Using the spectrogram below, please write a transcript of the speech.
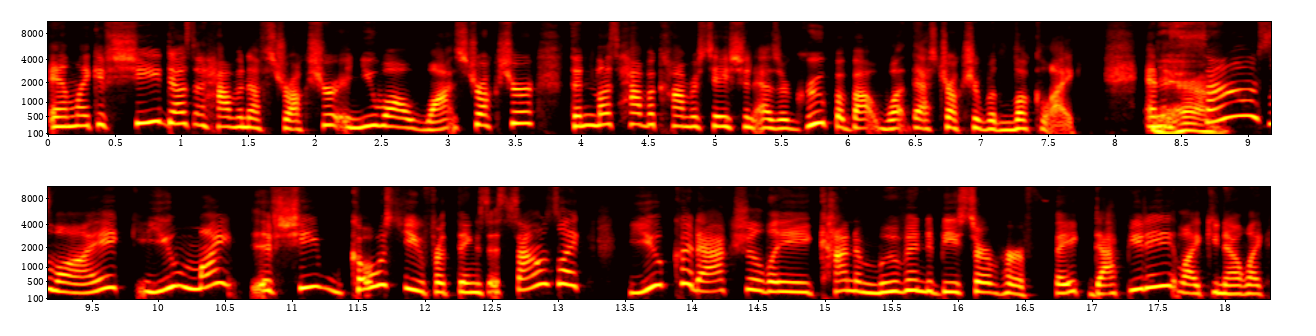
And like if she doesn't have enough structure and you all want structure, then let's have a conversation as a group about what that structure would look like. And yeah. it sounds like you might, if she goes to you for things, it sounds like you could actually kind of move in to be serve her fake deputy. Like, you know, like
